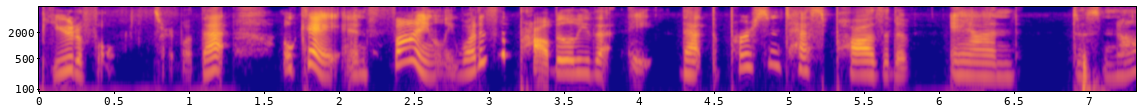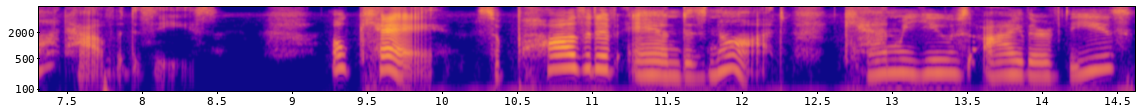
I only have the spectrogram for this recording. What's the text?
Beautiful. Sorry about that. Okay, and finally, what is the probability that, that the person tests positive and does not have the disease? Okay, so positive and does not. Can we use either of these?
